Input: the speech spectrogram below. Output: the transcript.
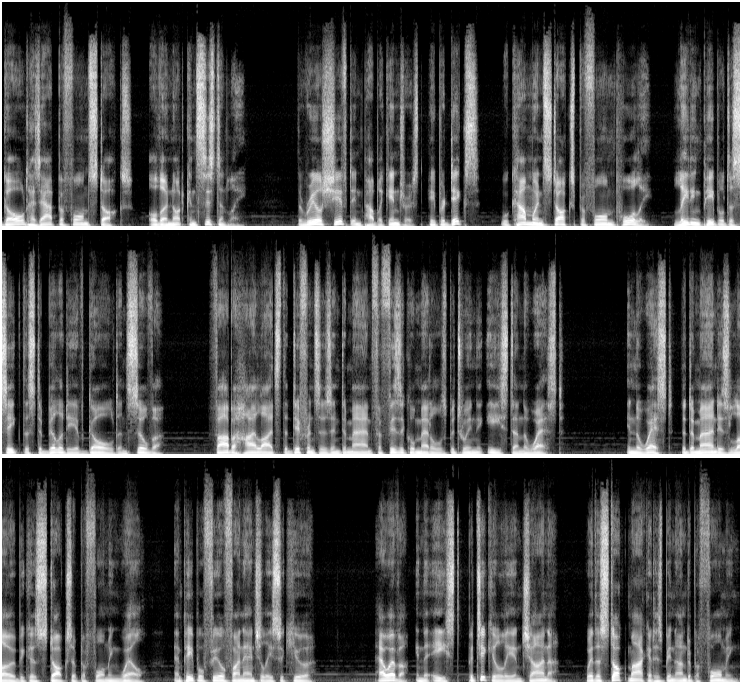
gold has outperformed stocks, although not consistently. The real shift in public interest, he predicts, will come when stocks perform poorly, leading people to seek the stability of gold and silver. Farber highlights the differences in demand for physical metals between the East and the West. In the West, the demand is low because stocks are performing well, and people feel financially secure. However, in the East, particularly in China, where the stock market has been underperforming,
